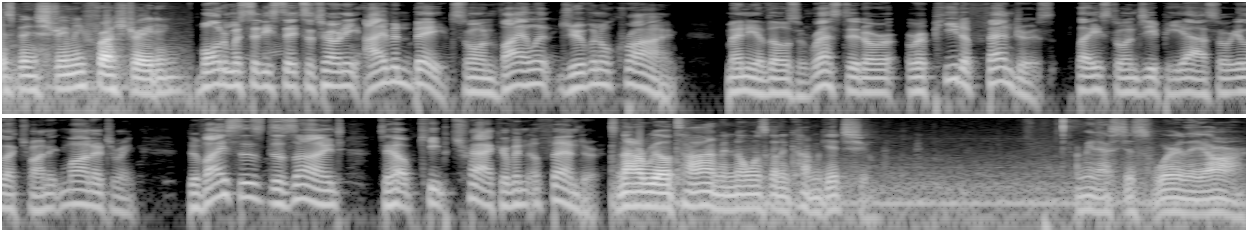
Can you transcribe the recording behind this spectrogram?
It's been extremely frustrating. Baltimore City State's Attorney Ivan Bates on violent juvenile crime. Many of those arrested are repeat offenders placed on GPS or electronic monitoring, devices designed to help keep track of an offender. It's not real time and no one's going to come get you. I mean, that's just where they are.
